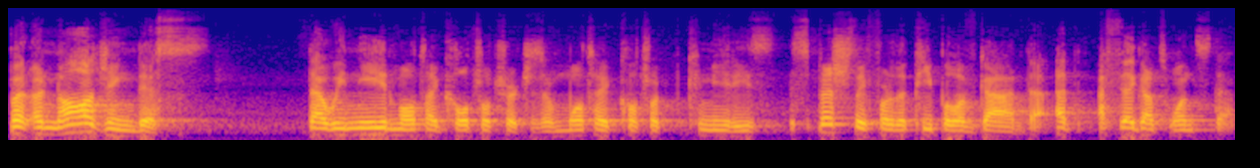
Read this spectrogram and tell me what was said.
But acknowledging this, that we need multicultural churches and multicultural communities, especially for the people of God, I, I feel like that's one step.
